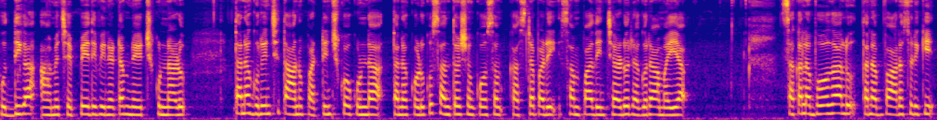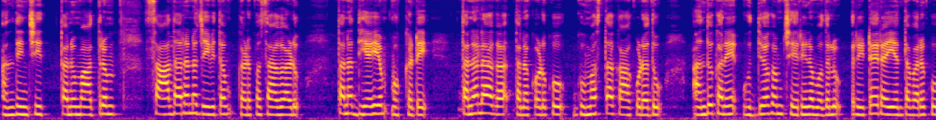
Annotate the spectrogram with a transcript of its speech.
బుద్ధిగా ఆమె చెప్పేది వినటం నేర్చుకున్నాడు. తన గురించి తాను పట్టించుకోకుండా తన కొడుకు సంతోషం కోసం కష్టపడి సంపాదించాడు రఘురామయ్య. సకల భోగాలు తన వారసుడికి అందించి తను మాత్రం సాధారణ జీవితం గడపసాగాడు. తన ధ్యేయం ఒక్కటే తనలాగా తన కొడుకు గుమస్తా కాకూడదు. అందుకనే ఉద్యోగం చేరిన మొదలు రిటైర్ అయ్యేంత వరకు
